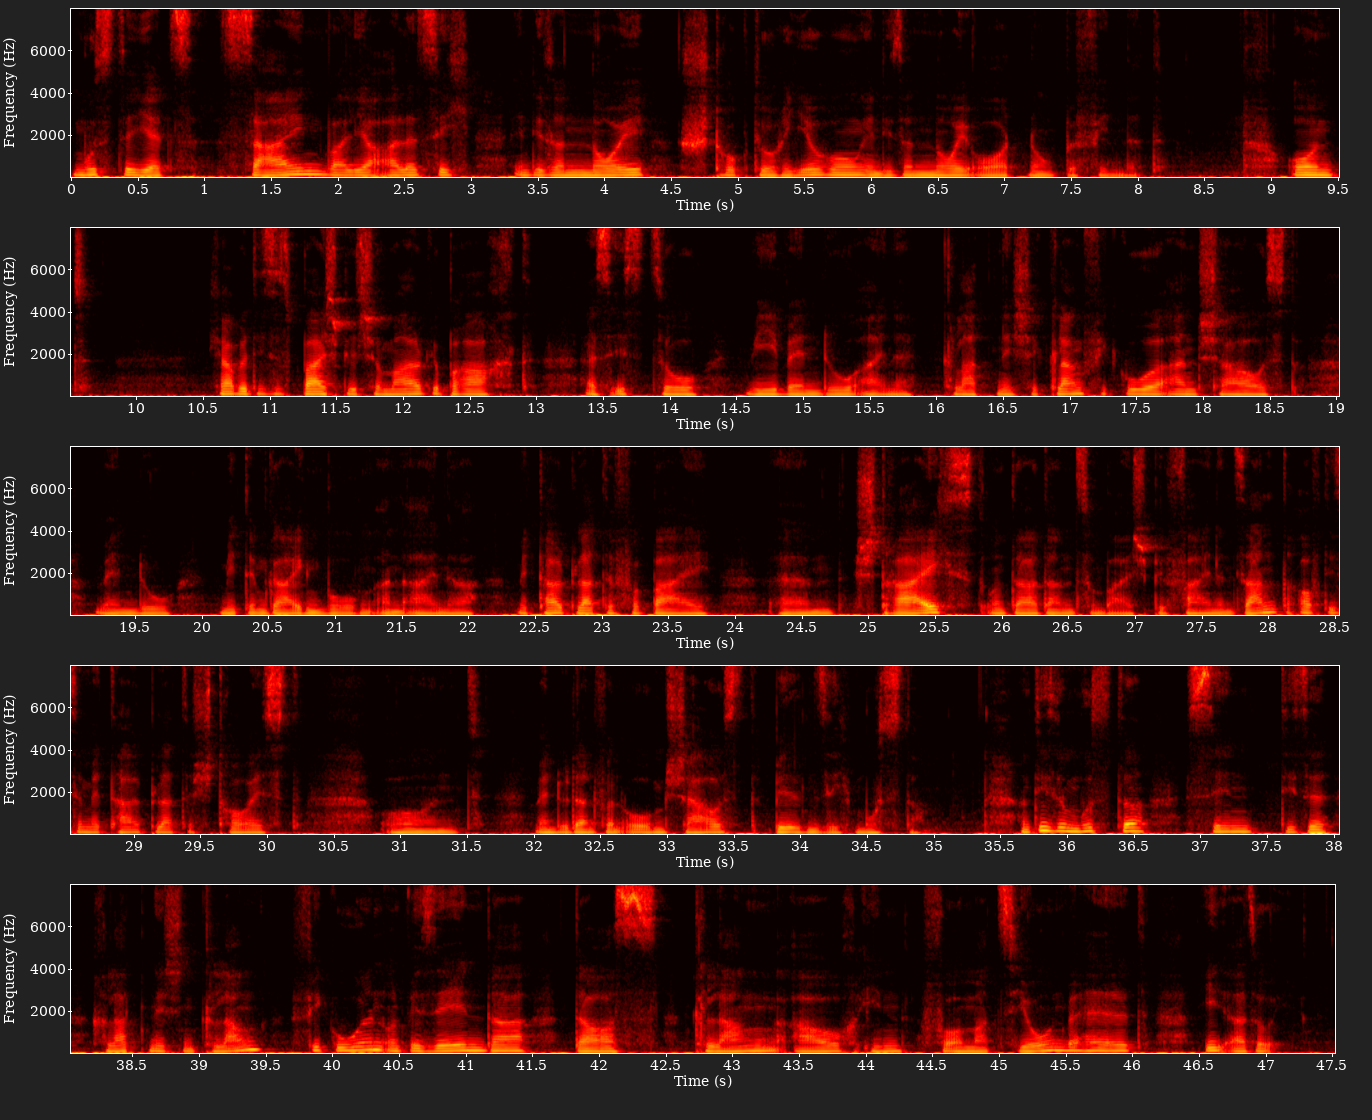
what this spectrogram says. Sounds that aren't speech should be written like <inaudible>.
musste jetzt sein, weil ja alles sich in dieser Neustrukturierung, in dieser Neuordnung befindet. Und ich habe dieses Beispiel schon mal gebracht. Es ist so, wie wenn du eine klattnische Klangfigur anschaust, wenn du mit dem Geigenbogen an einer Metallplatte vorbei ähm, streichst und da dann zum Beispiel feinen Sand auf diese Metallplatte streust und wenn du dann von oben schaust, bilden sich Muster. Und diese Muster sind diese klattnischen Klangfiguren Figuren und wir sehen da, dass Klang auch Information behält, also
